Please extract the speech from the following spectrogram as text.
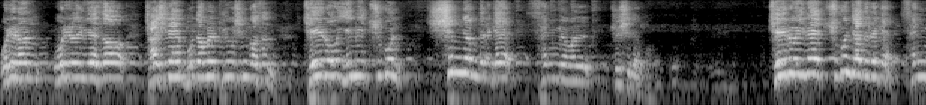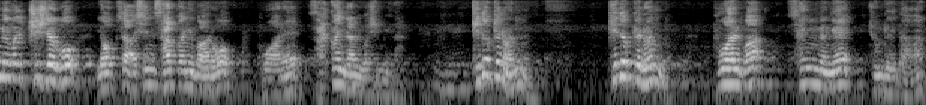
우리는 우리를 위해서 자신의 무덤을 비우신 것은 죄로 이미 죽은 심령들에게 생명을 주시려고 죄로 인해 죽은 자들에게 생명을 주시려고 역사하신 사건이 바로 부활의 사건이라는 것입니다. 기독교는 기독교는 부활과 생명의 종교이다.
